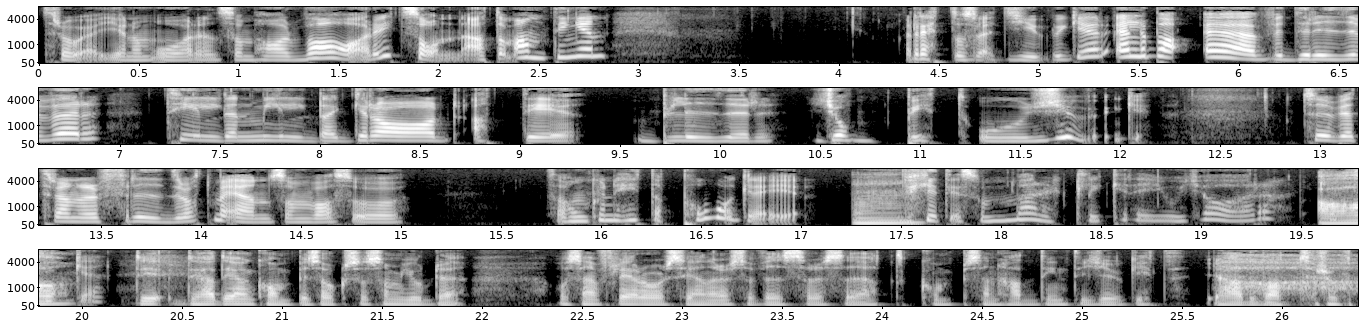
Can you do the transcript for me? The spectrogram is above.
tror jag genom åren som har varit sådana att de antingen rätt och slätt ljuger eller bara överdriver till den milda grad att det blir jobbigt och ljug. Typ jag tränade friidrott med en som var så, så hon kunde hitta på grejer, Mm. vilket är så märklig grej att göra. Ja. Det, det hade jag en kompis också som gjorde. Och sen flera år senare så visade det sig att kompisen hade inte ljugit. Jag hade bara trott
